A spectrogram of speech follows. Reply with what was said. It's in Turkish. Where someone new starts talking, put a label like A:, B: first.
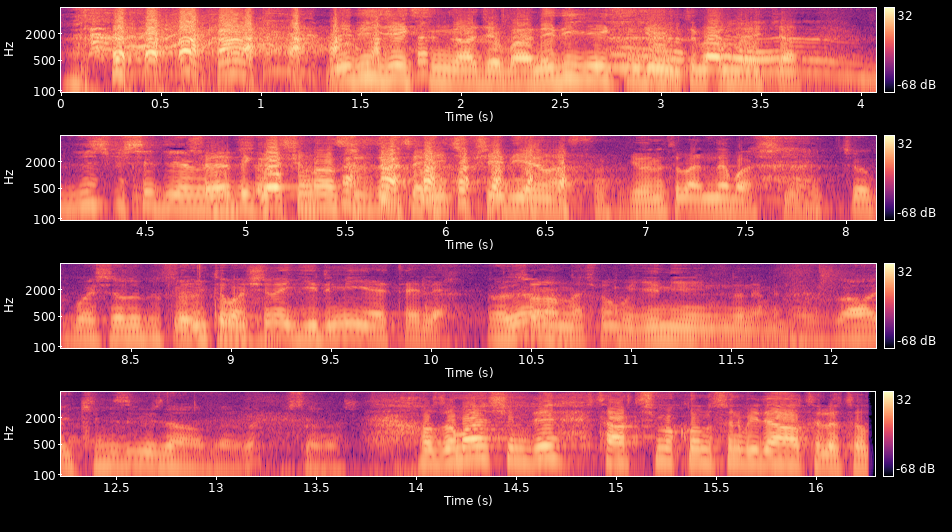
A: ne diyeceksin acaba? Ne diyeceksin görüntü bendeyken?
B: Hiçbir şey diyemem.
A: Şöyle bir kaşından süzdürsen hiçbir şey diyemezsin. Görüntü bende başlıyor.
B: Çok başarılı bir film.
A: Görüntü başına 20 YTL.
B: Öyle
A: Son
B: mi?
A: anlaşma bu yeni yayın döneminde.
B: Daha ikimizi birden aldılar bak bu sefer.
A: O zaman şimdi tartışma konusunu bir daha hatırlatalım.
